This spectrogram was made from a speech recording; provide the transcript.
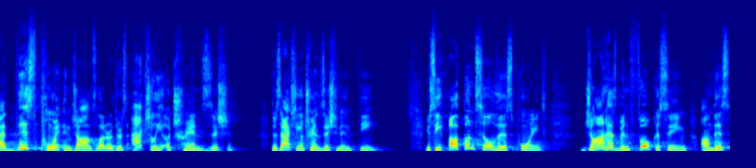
At this point in John's letter, there's actually a transition. There's actually a transition in theme. You see, up until this point, John has been focusing on this,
